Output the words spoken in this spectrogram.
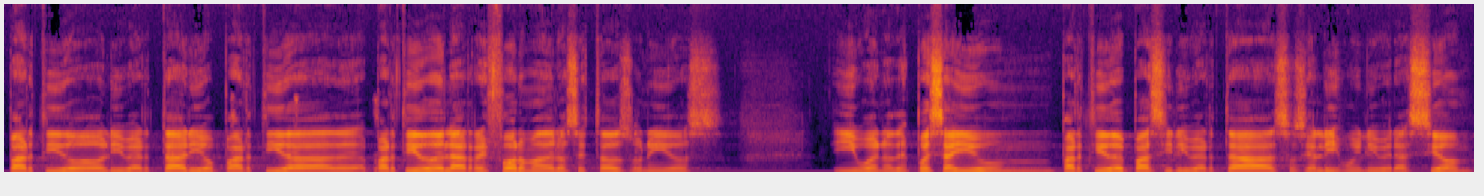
Partido Libertario, partida Partido de la Reforma de los Estados Unidos. Y bueno, después hay un Partido de Paz y Libertad, Socialismo y Liberación,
